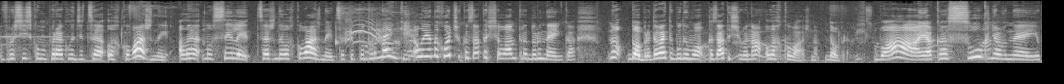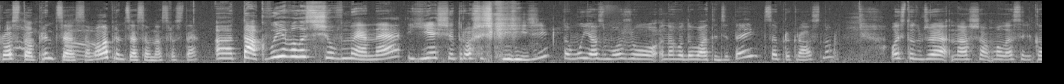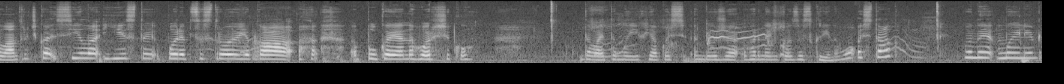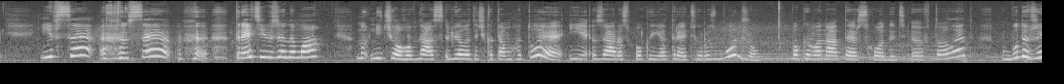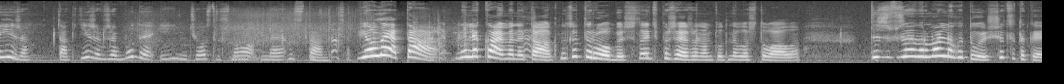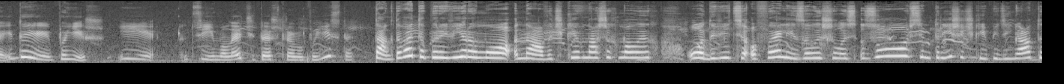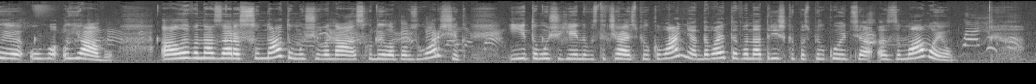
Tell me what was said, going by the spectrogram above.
В російському перекладі це легковажний, але ну силий це ж не легковажний, це типу дурненький, але я не хочу казати, що лантра дурненька. Ну, добре, давайте будемо казати, що вона легковажна. Добре. Ба, яка сукня в неї! Просто принцеса. Мала принцеса в нас росте. А, так, виявилось, що в мене є ще трошечки їжі, тому я зможу нагодувати дітей. Це прекрасно. Ось тут вже наша малесенька лантрочка сіла їсти поряд з сестрою, яка пукає на горщику. Давайте ми їх якось дуже гарненько заскрінемо. Ось так. Вони милі. І все, все, третій вже нема. Ну, нічого, в нас Віолеточка там готує, і зараз, поки я третю розбуджу, поки вона теж сходить е, в туалет, буде вже їжа. Так, їжа вже буде і нічого страшного не станеться. Віолета! Не лякай мене так. Ну що ти робиш? Ледь пожежу нам тут не влаштувала. Ти ж вже нормально готуєш. Що це таке? Іди поїж. І цій малечі теж треба поїсти. Так, давайте перевіримо навички в наших малих. О, дивіться, Офелії залишилось зовсім трішечки підійняти уяву. Але вона зараз сумна, тому що вона сходила повз горщик, і тому що їй не вистачає спілкування. Давайте вона трішки поспілкується з мамою,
